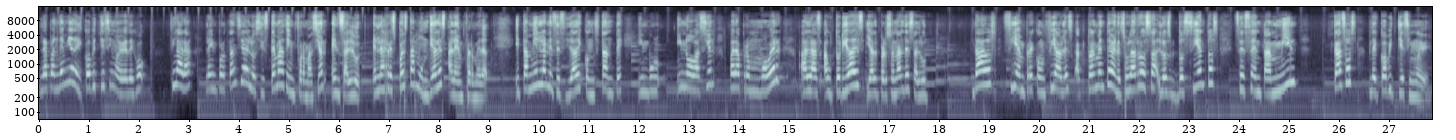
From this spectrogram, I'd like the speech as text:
La pandemia del COVID-19 dejó clara la importancia de los sistemas de información en salud, en las respuestas mundiales a la enfermedad y también la necesidad de constante innovación para promover a las autoridades y al personal de salud. Dados siempre confiables, actualmente Venezuela rosa los 260 mil casos de COVID-19.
